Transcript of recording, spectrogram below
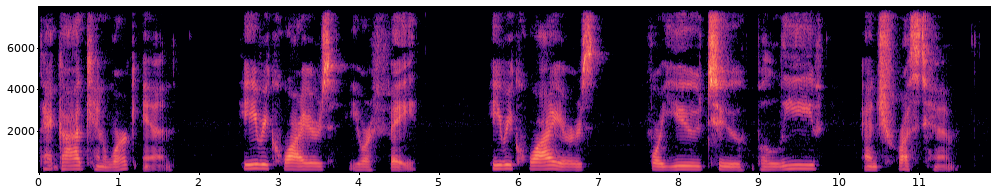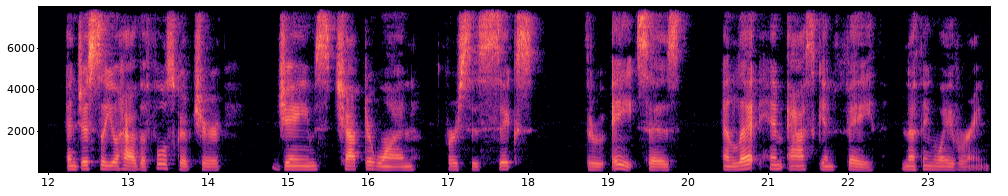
that God can work in. He requires your faith. He requires for you to believe and trust Him. And just so you'll have the full scripture, James chapter 1, verses 6 through 8 says, and let him ask in faith, nothing wavering.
